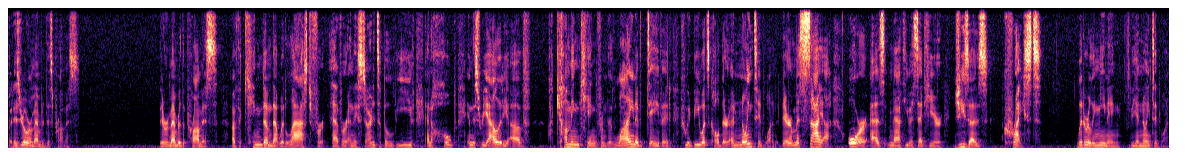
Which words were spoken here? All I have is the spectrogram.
But Israel remembered this promise. They remembered the promise of the kingdom that would last forever, and they started to believe and hope in this reality of a coming king from the line of David who would be what's called their anointed one, their Messiah, or as Matthew has said here, Jesus Christ, literally meaning the anointed one.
